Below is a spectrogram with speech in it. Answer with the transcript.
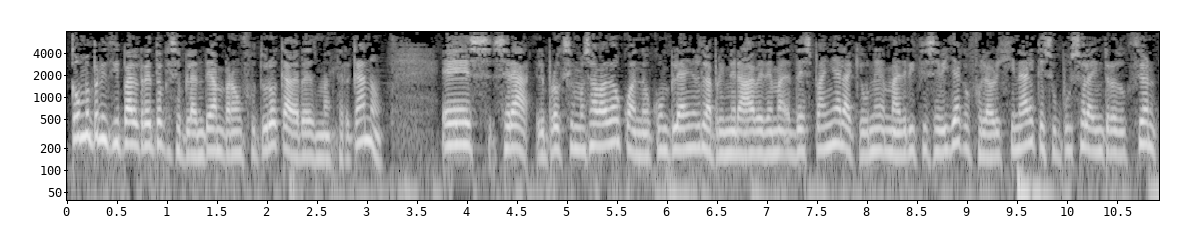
como principal reto que se plantean para un futuro cada vez más cercano es, será el próximo sábado cuando cumple años la primera ave de, España, la que une Madrid y Sevilla, que fue la original, que supuso la introducción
